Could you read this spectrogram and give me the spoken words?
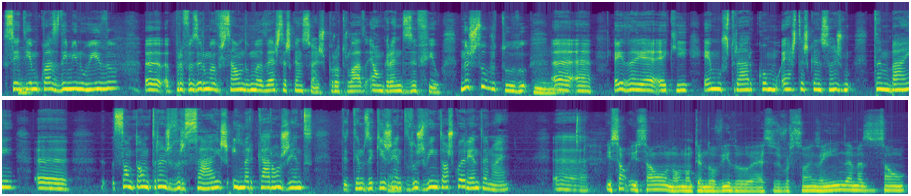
sentia-me quase diminuído uh, para fazer uma versão de uma destas canções. Por outro lado, é um grande desafio. Mas, sobretudo, uhum. uh, uh, a ideia aqui é mostrar como estas canções também são tão transversais e marcaram gente. Temos aqui gente dos 20 aos 40, não é? Uh... E são, e são não, não tendo ouvido essas versões ainda, mas são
